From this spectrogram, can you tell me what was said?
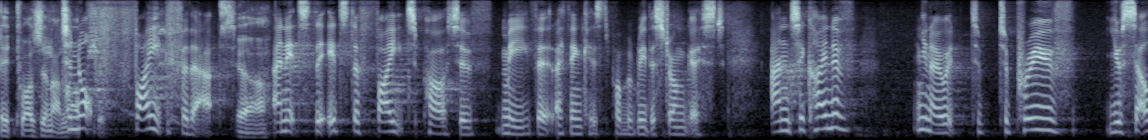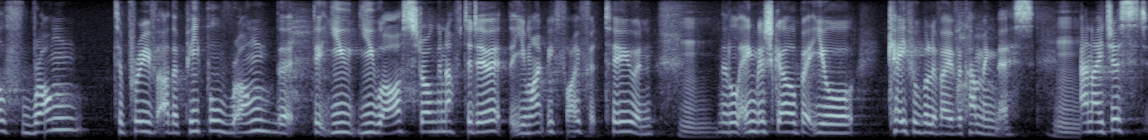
it wasn't an to option. not fight for that. Yeah. And it's the it's the fight part of me that i think is probably the strongest. And to kind of you know to, to prove yourself wrong to prove other people wrong that, that you, you are strong enough to do it, that you might be five foot two and mm. little English girl, but you're capable of overcoming this. Mm. And I just,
